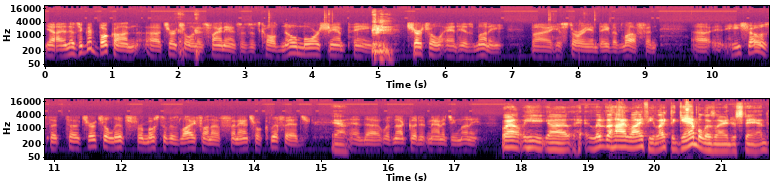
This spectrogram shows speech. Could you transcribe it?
Yeah, and there's a good book on uh, Churchill and his finances. It's called No More Champagne Churchill and His Money by historian David Lough. And uh, he shows that uh, Churchill lived for most of his life on a financial cliff edge yeah. and uh, was not good at managing money. Well, he uh, lived a high life. He liked to gamble, as I understand.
